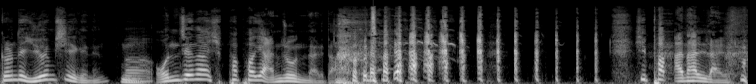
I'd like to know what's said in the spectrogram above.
그런데 UMC에게는 음. 어, 언제나 힙합하기 안 좋은 날이다. 힙합 안 할 날. 뭐.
